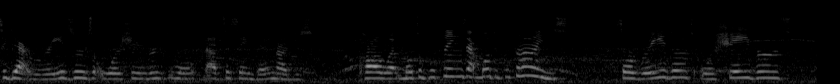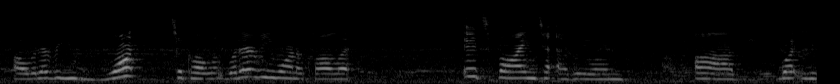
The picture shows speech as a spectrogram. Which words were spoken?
to get razors or shavers. Well, that's the same thing. I just call it multiple things at multiple times. So razors or shavers, uh, whatever you want to call it, whatever you want to call it, it's fine to everyone. Uh, what you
